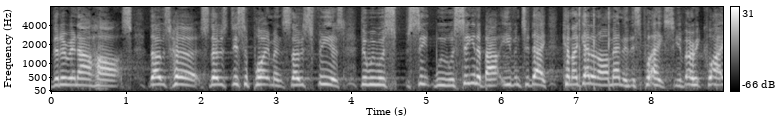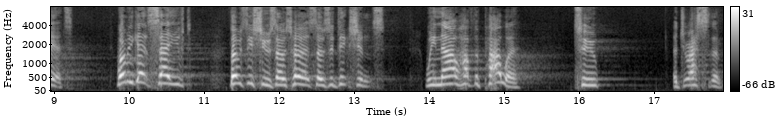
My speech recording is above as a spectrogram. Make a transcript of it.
that are in our hearts, those hurts, those disappointments, those fears that we were, we were singing about even today. Can I get an amen in this place? You're very quiet. When we get saved, those issues, those hurts, those addictions, we now have the power to address them.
